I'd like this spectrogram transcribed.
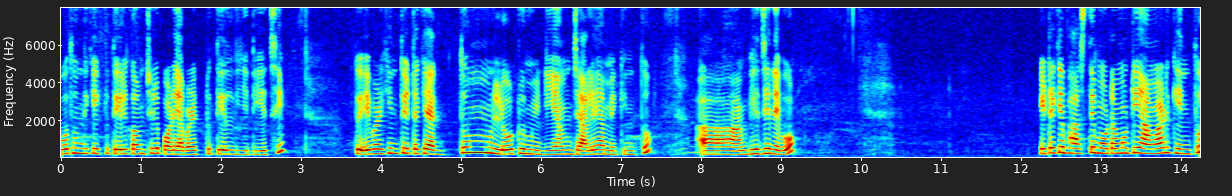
প্রথম দিকে একটু তেল কম ছিল, পরে আবার একটু তেল দিয়ে দিয়েছি। তো এবার কিন্তু এটাকে একদম লো টু মিডিয়াম জালে আমি কিন্তু ভেজে নেব। এটাকে ভাজতে মোটামুটি আমার কিন্তু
